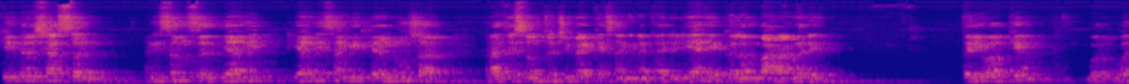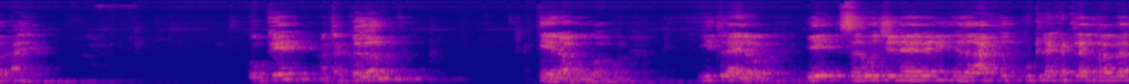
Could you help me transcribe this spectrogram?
केंद्र शासन आणि संसद यांनी यांनी सांगितल्यानुसार राज्यसंस्थेची व्याख्या सांगण्यात आलेली आहे कलम बारा मध्ये तरी वाक्य बरोबर आहे. ओके? आता कलम तेरा बघू आपण. इथं राहिलं बघा. हे सर्वोच्च न्यायालयाने याचा अर्थ कुठल्या खटल्यात लावलं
